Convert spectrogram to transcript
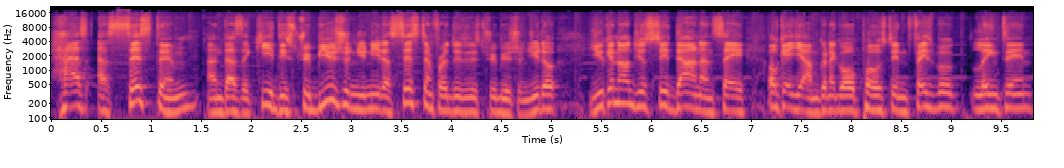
has a system and that's the key distribution you need a system for the distribution you don't you cannot just sit down and say okay yeah i'm gonna go post in facebook linkedin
